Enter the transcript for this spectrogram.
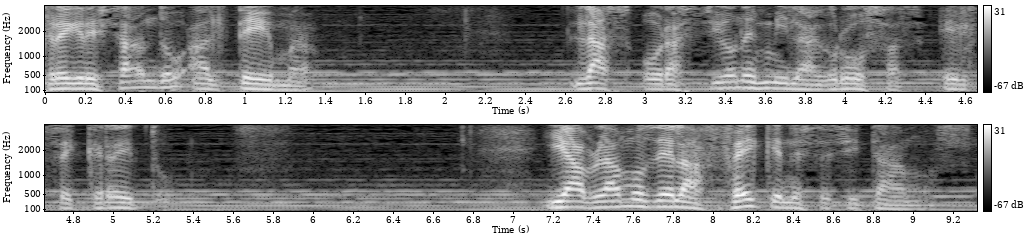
regresando al tema, las oraciones milagrosas, el secreto. Y hablamos de la fe que necesitamos.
